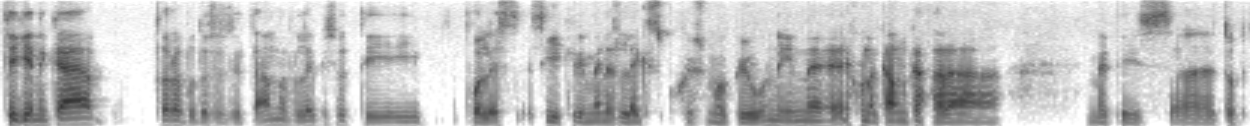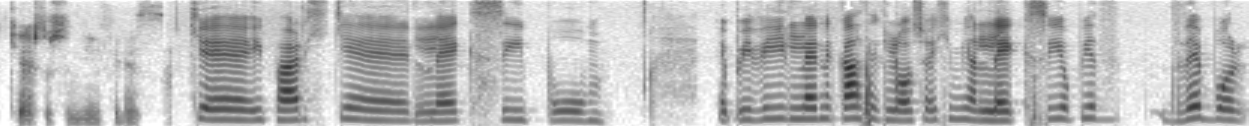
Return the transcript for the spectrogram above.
Και γενικά, τώρα που το συζητάμε, βλέπεις ότι πολλές συγκεκριμένες λέξεις που χρησιμοποιούν είναι, έχουν να κάνουν καθαρά με τις uh, τοπικές τους συνήθειες. Και υπάρχει και λέξη που, επειδή λένε κάθε γλώσσα έχει μια λέξη η οποία δεν μπορεί,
